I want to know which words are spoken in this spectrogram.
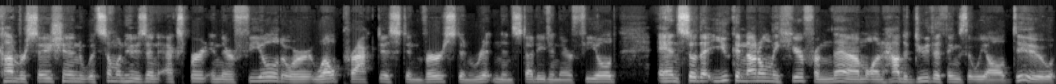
conversation with someone who's an expert in their field or well practiced and versed and written and studied in their field. And so that you can not only hear from them on how to do the things that we all do,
